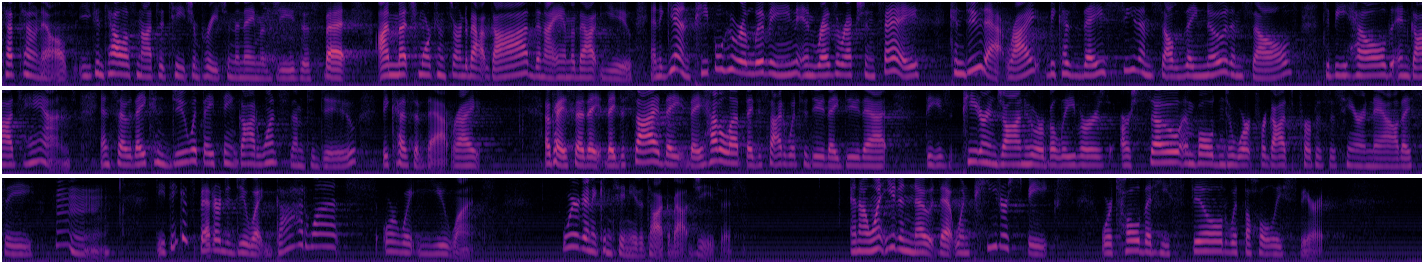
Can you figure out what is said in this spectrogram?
tough toenails. You can tell us not to teach and preach in the name of Jesus, but I'm much more concerned about God than I am about you. And again, people who are living in resurrection faith can do that, right? Because they see themselves, they know themselves to be held in God's hands. And so they can do what they think God wants them to do because of that, right? Okay, so they, they decide, they, they huddle up, they decide what to do, they do that these Peter and John, who are believers, are so emboldened to work for God's purposes here and now. They see, hmm, do you think it's better to do what God wants or what you want? We're going to continue to talk about Jesus. And I want you to note that when Peter speaks, we're told that he's filled with the Holy Spirit.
